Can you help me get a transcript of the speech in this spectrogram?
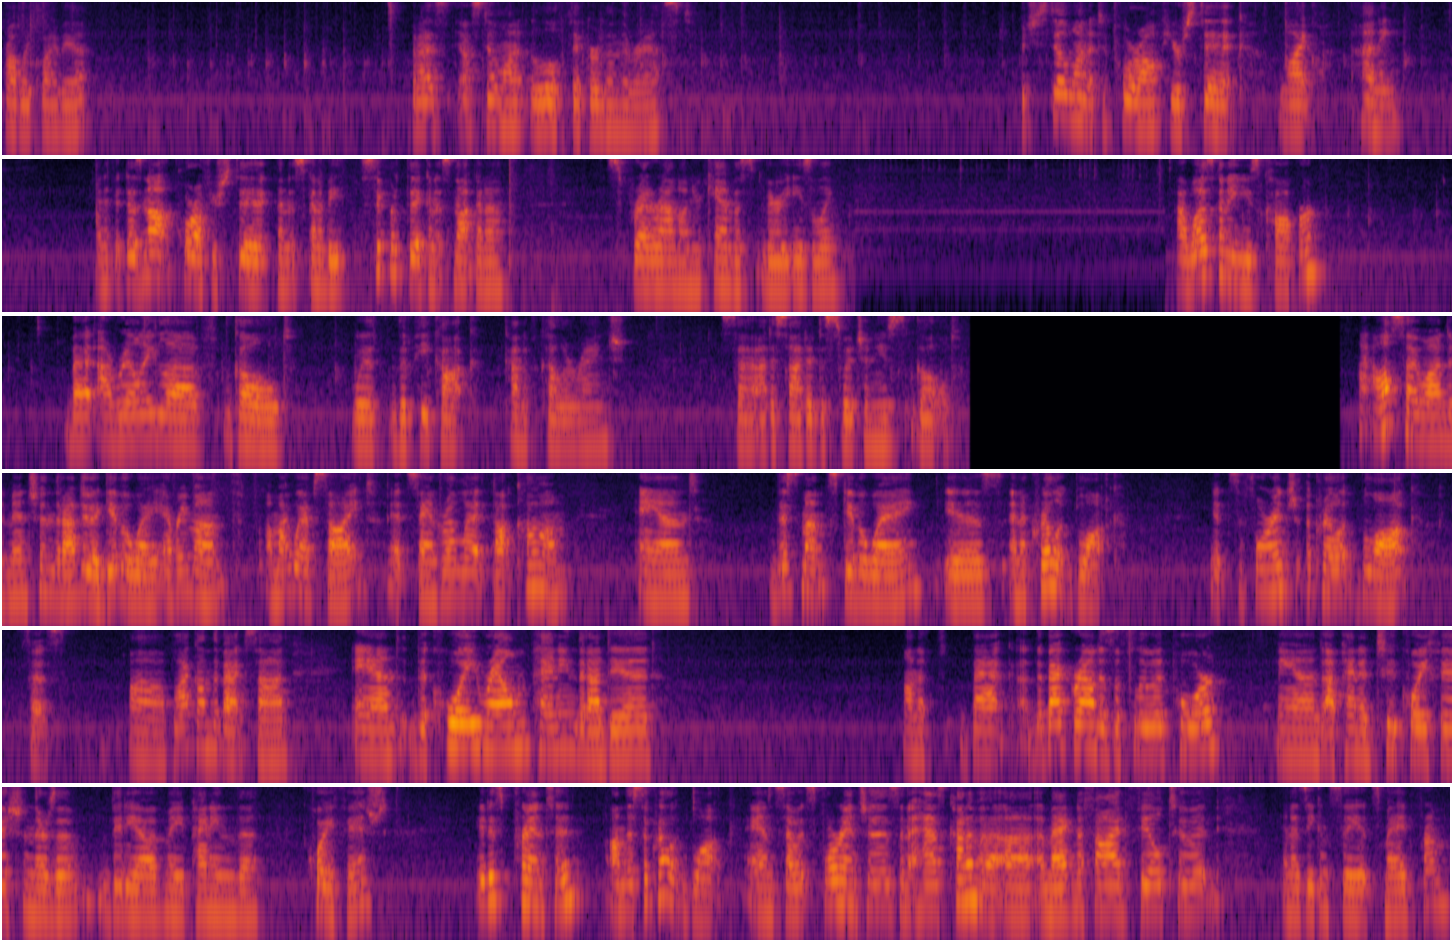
probably quite a bit. But I, I still want it a little thicker than the rest. But you still want it to pour off your stick like honey. And if it does not pour off your stick, then it's going to be super thick and it's not going to spread around on your canvas very easily. I was going to use copper, but I really love gold with the peacock kind of color range. So I decided to switch and use gold. I also wanted to mention that I do a giveaway every month on my website at sandralett.com and this month's giveaway is an acrylic block. It's a 4 inch acrylic block so it's uh, black on the back side and the koi realm painting that I did on the back the background is a fluid pour and I painted two koi fish and there's a video of me painting the koi fish. It is printed on this acrylic block and so it's four inches and it has kind of a, a magnified feel to it. And as you can see it's made from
